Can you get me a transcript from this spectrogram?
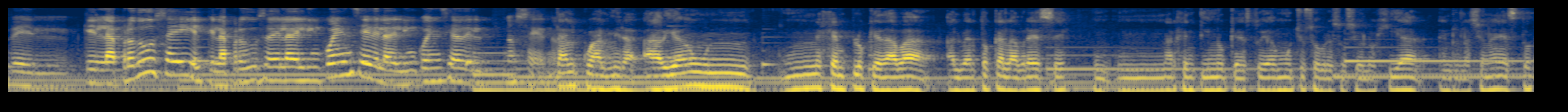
del que la produce y el que la produce de la delincuencia y de la delincuencia del, no sé. ¿no? Tal cual, mira, había un, un ejemplo que daba Alberto Calabrese, un, argentino que ha estudiado mucho sobre sociología en relación a esto,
